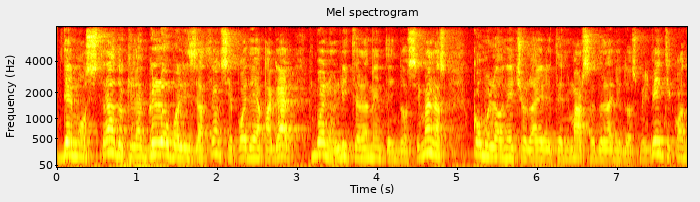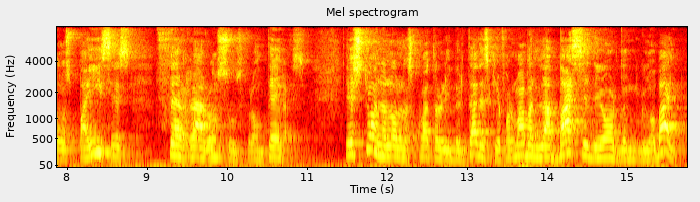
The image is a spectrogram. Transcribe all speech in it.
demostrado que la globalización se puede apagar, bueno, literalmente en dos semanas, como lo han hecho la élite en marzo del año 2020, cuando los países cerraron sus fronteras. Esto anuló las cuatro libertades que formaban la base de orden global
